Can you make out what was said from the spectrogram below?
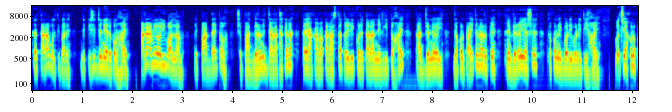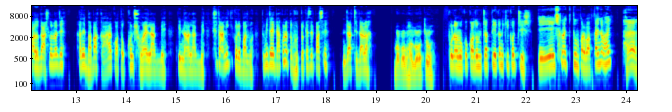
হ্যাঁ, তারা বলতে পারে যে কিসের জন্য এরকম হয়। আরে আমি ওই বললাম ওই পাত দেয় তো সে পাত বেরোনোর জায়গা থাকে না তাই আঁকা বাঁকা রাস্তা তৈরি করে তারা নির্গিত হয়। তার জন্য ওই যখন পায়খানা রূপে হ্যাঁ, বেরোই আসে তখন ওই বড়ি বড়িটি হয়। বলছি এখনও পাদুদা আসলো না যে? আরে বাবা কার কতক্ষণ সময় লাগবে কি না লাগবে সেটা আমি কি করে বলব? তুমি যাই ডাকো না তো ভুট্টো কেসের পাশে। যাচ্ছি দাঁড়া। বাবা ভালো আছো? পোড়ামুখো কদম চাপ তুই এখানে কি করছিস? এই তুই টুম্পার বাপ তাই না ভাই? হ্যাঁ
